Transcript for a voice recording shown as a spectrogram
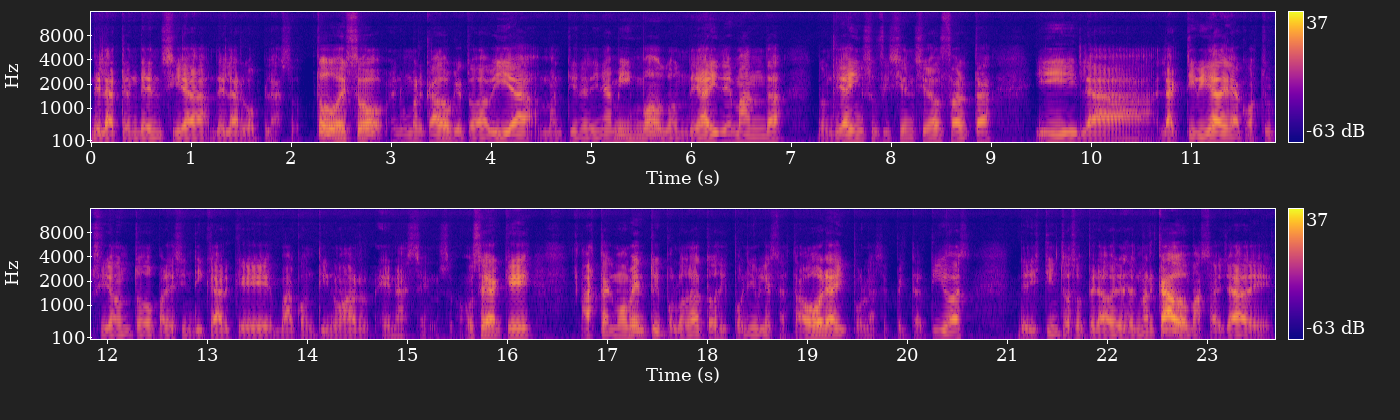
de la tendencia de largo plazo. Todo eso en un mercado que todavía mantiene dinamismo, donde hay demanda, donde hay insuficiencia de oferta, y la, actividad de la construcción todo parece indicar que va a continuar en ascenso. O sea que hasta el momento y por los datos disponibles hasta ahora y por las expectativas de distintos operadores del mercado, más allá de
